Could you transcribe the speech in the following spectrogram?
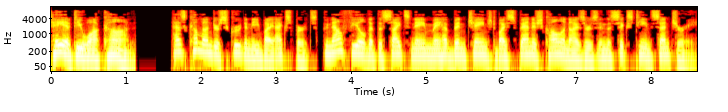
Teotihuacan has come under scrutiny by experts, who now feel that the site's name may have been changed by Spanish colonizers in the 16th century.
